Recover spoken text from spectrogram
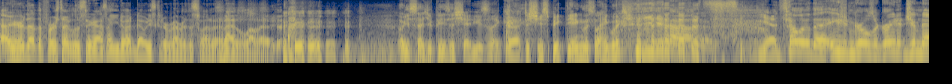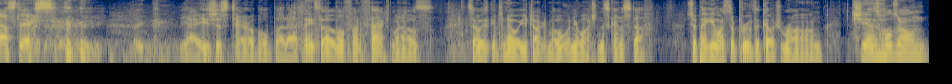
I heard that the first time listening. I was like, you know what? Nobody's gonna remember this one, and I love it. Oh, you're such a piece of shit. He's like, uh, does she speak the English language? Yeah. yes. Tell her the Asian girls are great at gymnastics. like, yeah, he's just terrible. But uh, thanks for that little fun fact, Miles. It's always good to know what you're talking about when you're watching this kind of stuff. So Peggy wants to prove the coach wrong. she has holds her own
